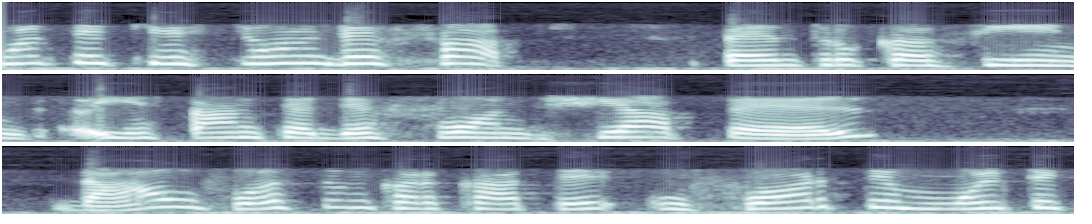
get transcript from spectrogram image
multe chestiuni de fapt, pentru că fiind instanțe de fond și apel, da, au fost încărcate cu foarte multe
